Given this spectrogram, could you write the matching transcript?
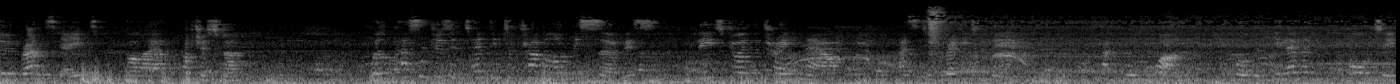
to Ramsgate via Rochester. Will passengers intending to travel on this service please join the train now as it is ready to leave. Platform 1 for the 1140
